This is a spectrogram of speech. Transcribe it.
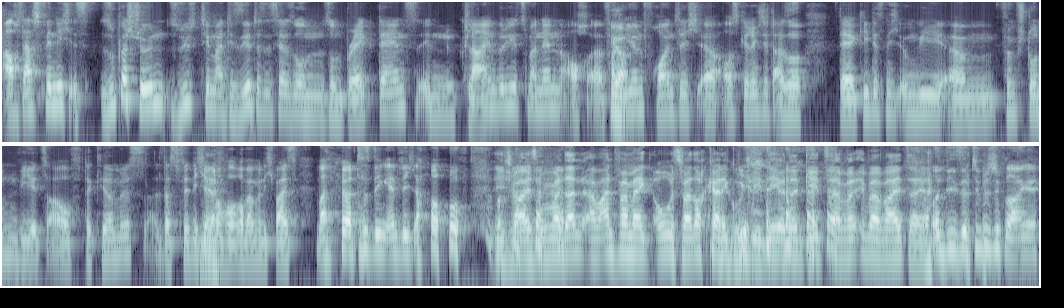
auch das finde ich ist super schön süß thematisiert. Das ist ja so ein, so ein Breakdance in klein, würde ich jetzt mal nennen, auch äh, familienfreundlich ja. äh, ausgerichtet. Also der geht jetzt nicht irgendwie ähm, fünf Stunden wie jetzt auf der Kirmes. Das finde ich ja. immer Horror, wenn man nicht weiß, wann hört das Ding endlich auf. Ich weiß, wenn man dann am Anfang merkt, oh, es war doch keine gute Idee und dann geht's einfach immer weiter. Ja. Und diese typische Frage,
